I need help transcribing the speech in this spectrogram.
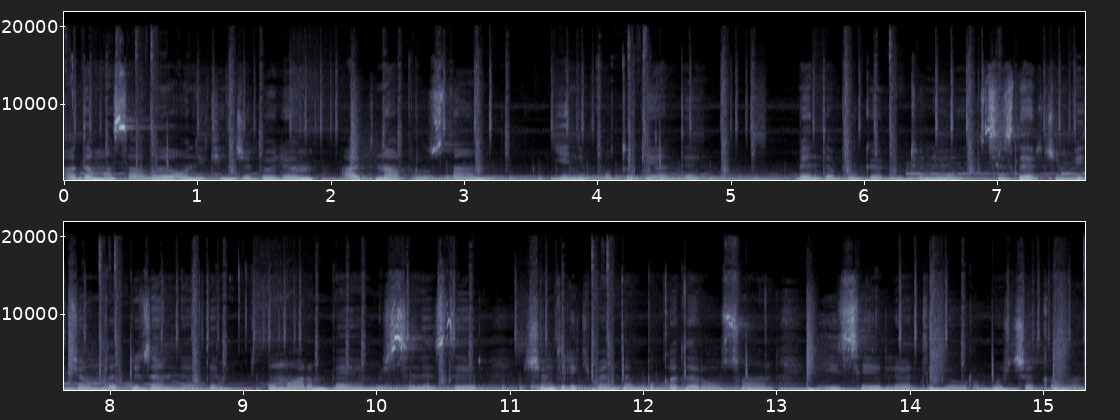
Ada Masalı 12. bölüm Alp Navruz'dan yeni foto geldi. Ben de bu görüntünü sizler için videomda düzenledim. Umarım beğenmişsinizdir. Şimdilik benden bu kadar olsun. İyi seyirler diliyorum. Hoşçakalın.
